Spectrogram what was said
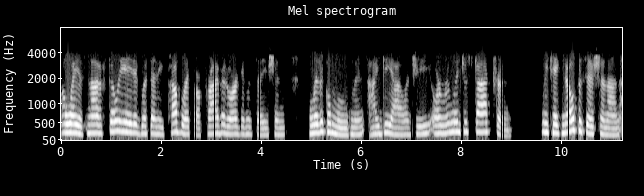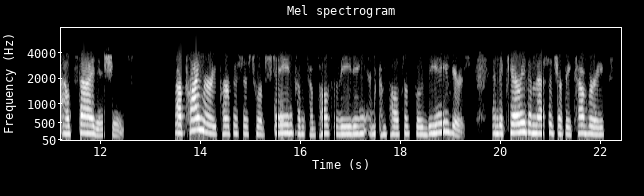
OA is not affiliated with any public or private organization, political movement, ideology, or religious doctrine. We take no position on outside issues. Our primary purpose is to abstain from compulsive eating and compulsive food behaviors and to carry the message of recovery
